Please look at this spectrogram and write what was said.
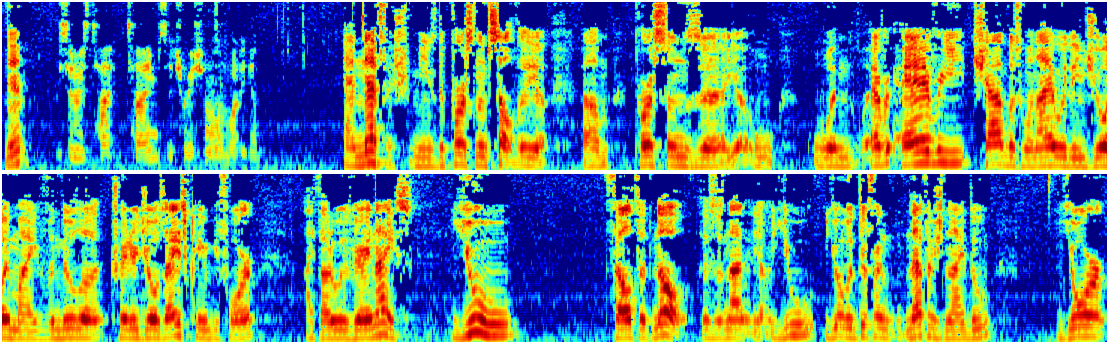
Yeah? You said it was ti- time, situational, and what again? And nefesh means the person himself. The um, person's uh, when every, every Shabbos when I would enjoy my vanilla Trader Joe's ice cream before, I thought it was very nice. You felt that no, this is not. You know, you you have a different nefesh than I do. Your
